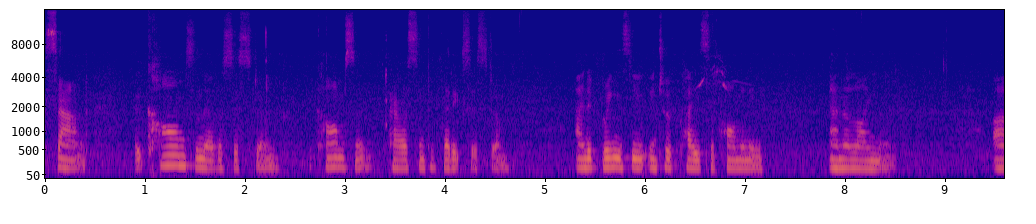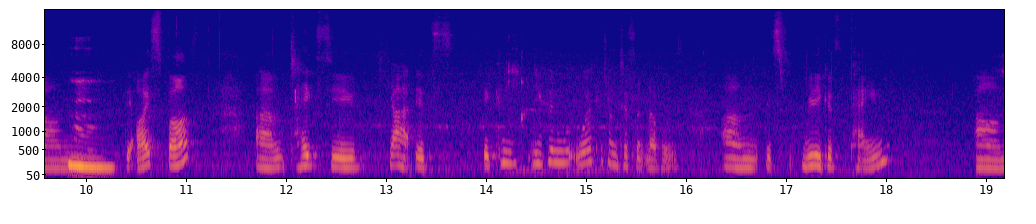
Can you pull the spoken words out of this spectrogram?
sound, it calms the nervous system, it calms the parasympathetic system, and it brings you into a place of harmony and alignment. Um, Mm. the ice bath um, takes you, yeah, it's, it can, you can work it on different levels. Um, it's really good for pain, um,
